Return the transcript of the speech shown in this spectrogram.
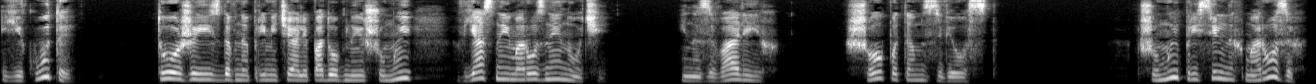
Якуты тоже издавна примечали подобные шумы в ясные морозные ночи и называли их шепотом звезд. Шумы при сильных морозах,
